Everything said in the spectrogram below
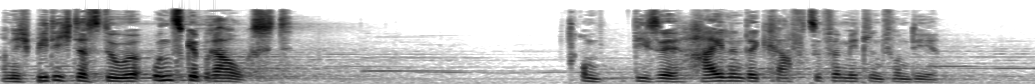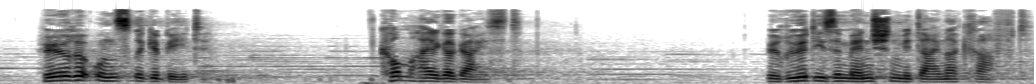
Und ich bitte dich, dass du uns gebrauchst, um diese heilende Kraft zu vermitteln von dir. Höre unsere Gebete. Komm, Heiliger Geist. Berühre diese Menschen mit deiner Kraft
